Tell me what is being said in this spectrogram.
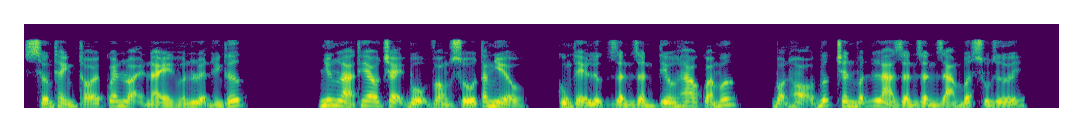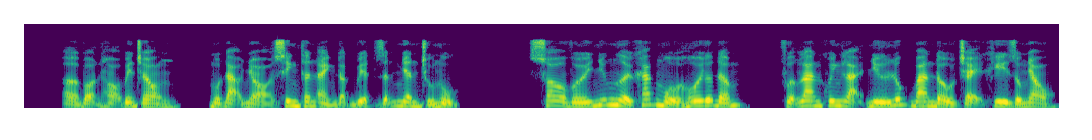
sớm thành thói quen loại này huấn luyện hình thức. Nhưng là theo chạy bộ vòng số tăng nhiều, cùng thể lực dần dần tiêu hao quá mức, bọn họ bước chân vẫn là dần dần giảm bớt xuống dưới. Ở bọn họ bên trong, một đạo nhỏ sinh thân ảnh đặc biệt dẫn nhân chú mục So với những người khác mồ hôi ướt đấm, Phượng Lan Khuynh lại như lúc ban đầu chạy khi giống nhau,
